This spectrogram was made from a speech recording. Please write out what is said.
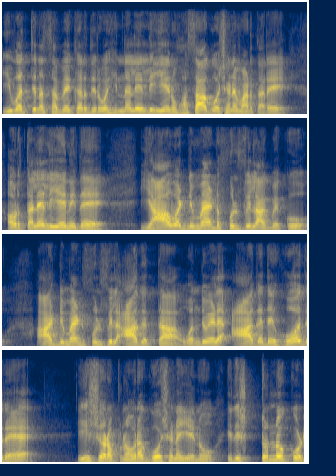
ಇವತ್ತಿನ ಸಭೆ ಕರೆದಿರುವ ಹಿನ್ನೆಲೆಯಲ್ಲಿ ಏನು ಹೊಸ ಘೋಷಣೆ ಮಾಡ್ತಾರೆ? ಅವ್ರ ತಲೆಯಲ್ಲಿ ಏನಿದೆ? ಯಾವ ಡಿಮ್ಯಾಂಡ್ ಫುಲ್ಫಿಲ್ ಆಗಬೇಕು? ಆ ಡಿಮ್ಯಾಂಡ್ ಫುಲ್ಫಿಲ್ ಆಗುತ್ತಾ? ಒಂದು ವೇಳೆ ಆಗದೆ ಹೋದರೆ ಈಶ್ವರಪ್ಪನವರ ಘೋಷಣೆ ಏನು? ಇದಿಷ್ಟನ್ನು ಕೂಡ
